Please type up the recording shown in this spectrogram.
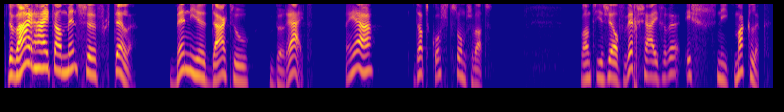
de waarheid aan mensen vertellen, ben je daartoe bereid. En ja, dat kost soms wat. Want jezelf wegcijferen is niet makkelijk.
